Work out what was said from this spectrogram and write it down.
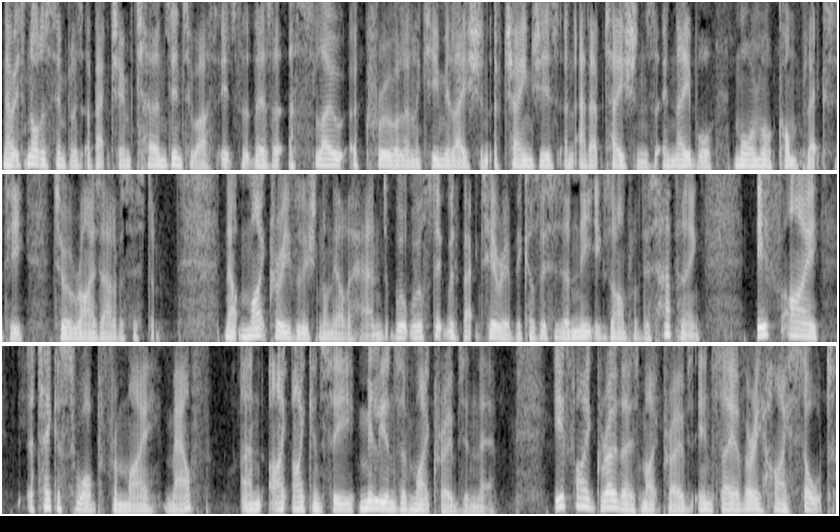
Now, it's not as simple as a bacterium turns into us, it's that there's a, a, slow accrual and accumulation of changes and adaptations that enable more and more complexity to arise out of a system. Now, microevolution, on the other hand, we'll, we'll stick with bacteria because this is a neat example of this happening. If I uh, take a swab from my mouth and I, I can see millions of microbes in there, if I grow those microbes in, say, a very high salt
